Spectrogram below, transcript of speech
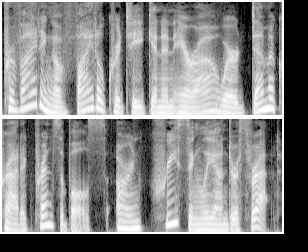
providing a vital critique in an era where democratic principles are increasingly under threat.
